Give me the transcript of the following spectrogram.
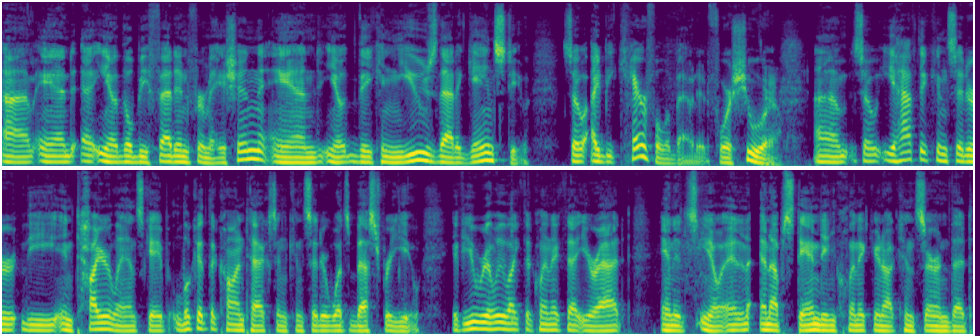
Um, and, uh, you know, they'll be fed information and, you know, they can use that against you. So I'd be careful about it for sure. Um, so you have to consider the entire landscape, look at the context and consider what's best for you. If you really like the clinic that you're at and it's, you know, an, an upstanding clinic, you're not concerned that,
